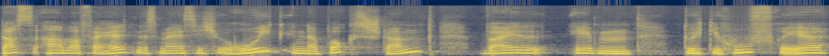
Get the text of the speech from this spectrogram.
das aber verhältnismäßig ruhig in der Box stand, weil eben durch die Hufrehe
